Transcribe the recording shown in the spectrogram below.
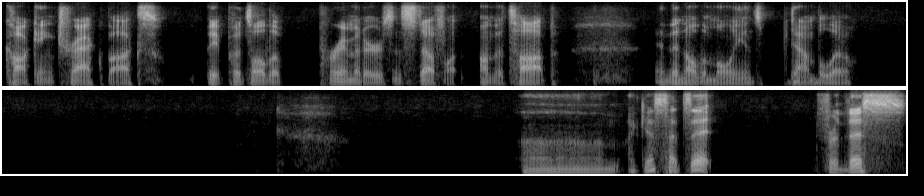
caulking track box. It puts all the perimeters and stuff on, on the top, and then all the mullions down below. Um, I guess that's it for this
